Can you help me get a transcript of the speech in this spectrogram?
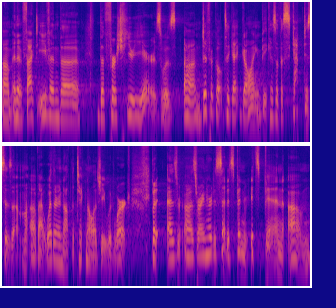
Um, and in fact, even the, the first few years was um, difficult to get going because of the skepticism about whether or not the technology would work. But as, as Reinhard has said, it's been, it's been um,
